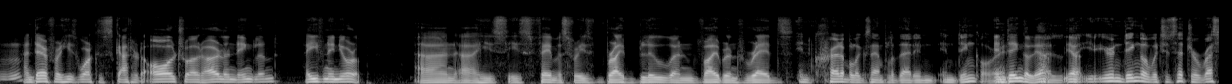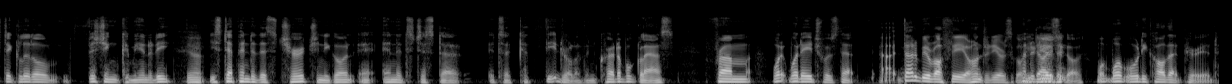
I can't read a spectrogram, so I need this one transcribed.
Mhm. And therefore, his work is scattered all throughout Ireland, England, even in Europe. And uh, he's, he's famous for his bright blue and vibrant reds. Incredible example of that in, in Dingle, right? In Dingle, yeah, I- yeah. You're in Dingle, which is such a rustic little fishing community. Yeah. You step into this church and you go, in, and it's just a it's a cathedral of incredible glass. From what what age was that? Uh, that'd be roughly 100 years ago. Hundred years in- ago. What, what what would you call that period?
